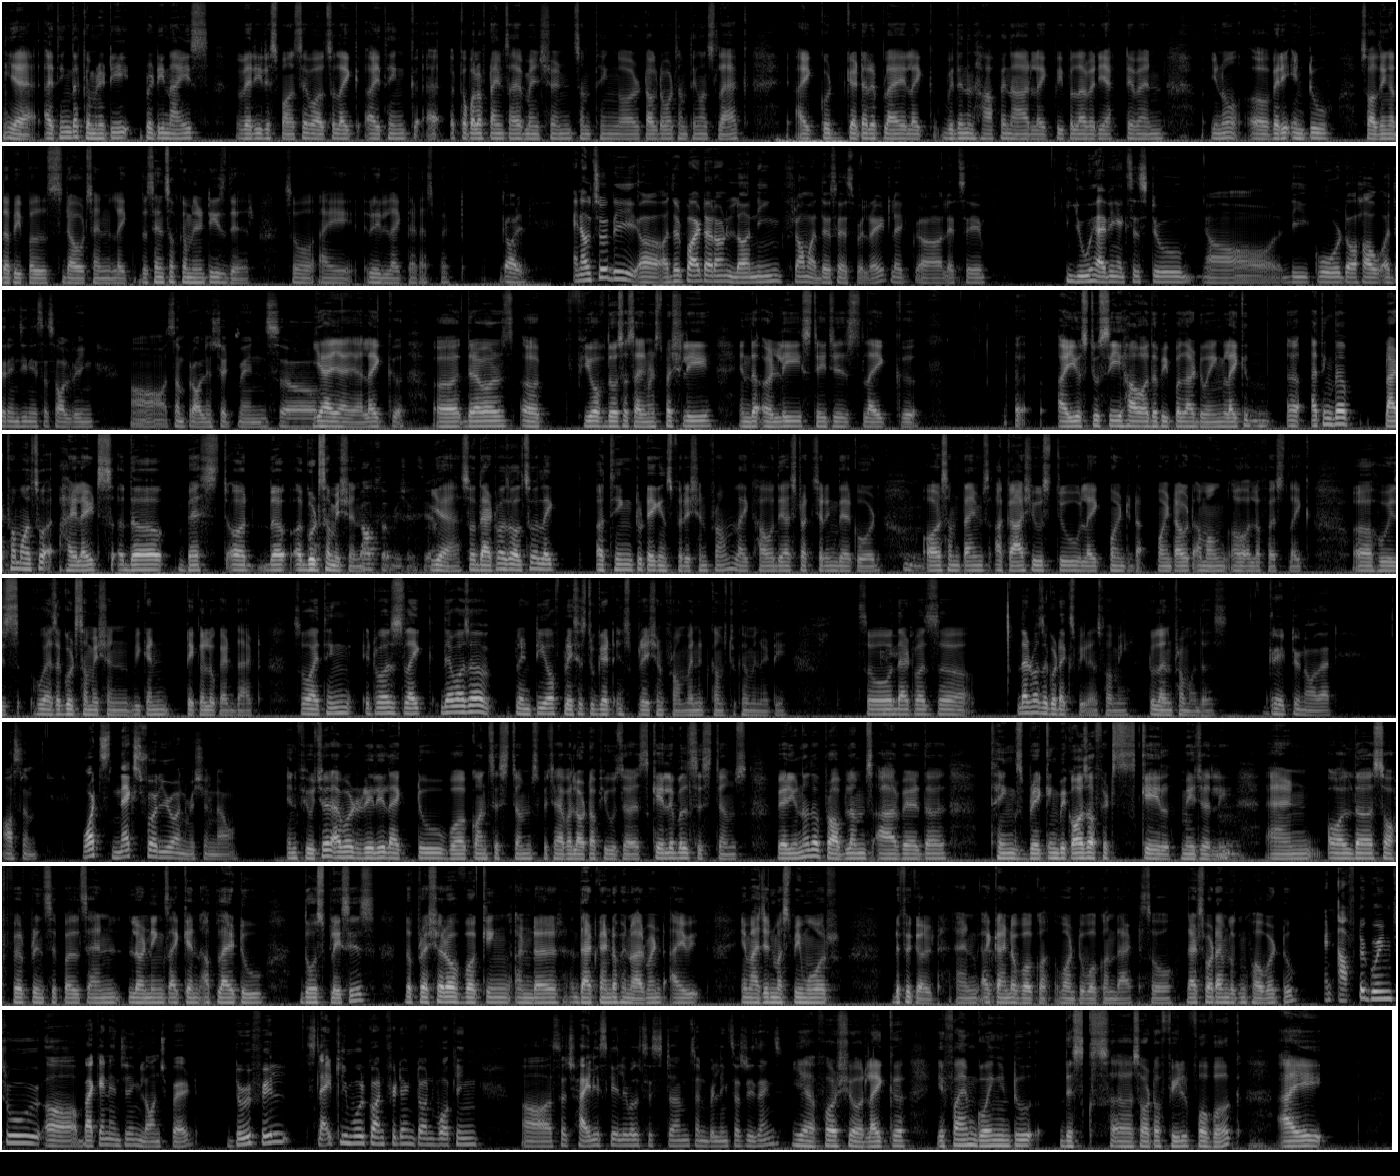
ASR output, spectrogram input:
yeah i think the community pretty nice very responsive also like i think a, a couple of times i have mentioned something or talked about something on slack i could get a reply like within half an hour like people are very active and you know uh, very into solving other people's doubts and like the sense of community is there so i really like that aspect Got it. And also the uh, other part around learning from others as well, right? Like uh, let's say you having access to uh, the code or how other engineers are solving uh, some problem statements. Uh, yeah yeah yeah like uh, uh, there was a few of those assignments especially in the early stages like uh, uh, i used to see how other people are doing like Mm. uh, i think the platform also highlights the best or the a good submission Top submissions. Yeah. yeah. so that was also like a thing to take inspiration from like how they are structuring their code Hmm. or sometimes akash used to like point it out, point out among all of us like uh, who is who has a good submission we can take a look at that so i think it was like there was a plenty of places to get inspiration from when it comes to community so Great. that was uh, that was a good experience for me to learn from others Great to know that. Awesome. What's next for you Anveshan now? In future i would really like to work on systems which have a lot of users scalable systems where you know the problems are where the things breaking because of its scale majorly. Hmm. and all the software principles and learnings i can apply to those places. The pressure of working under that kind of environment i imagine must be more difficult and i kind of work on, want to work on that. So that's what i'm looking forward to. And after going through uh, backend engineering launchpad, do you feel slightly more confident on working uh, such highly scalable systems and building such designs? Yeah, for sure. Like, uh, if I'm going into this uh, sort of field for work, I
